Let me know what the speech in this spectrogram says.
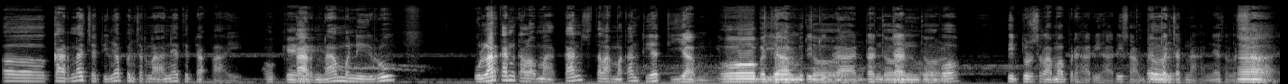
eh, karena jadinya pencernaannya tidak baik. oke Karena meniru ular kan kalau makan setelah makan dia diam gitu. Oh, betul, diam betul. tiduran dan Betul, dan betul. apa tidur selama berhari-hari sampai Betul. pencernaannya selesai.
